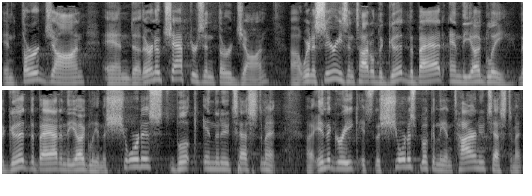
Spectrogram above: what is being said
in 3 John. And uh, there are no chapters in 3 John. Uh, we're in a series entitled The Good, the Bad, and the Ugly. The Good, the Bad, and the Ugly. And the shortest book in the New Testament. Uh, in the Greek, it's the shortest book in the entire New Testament.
